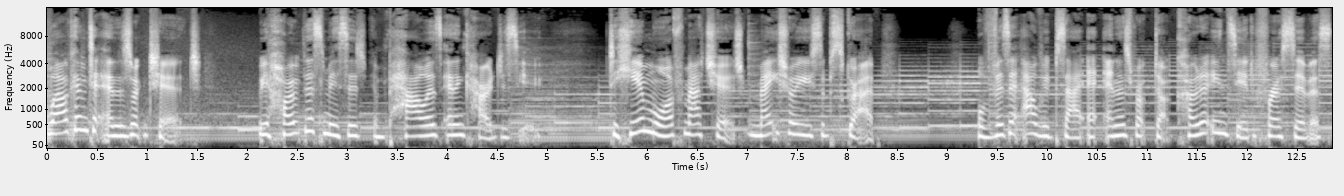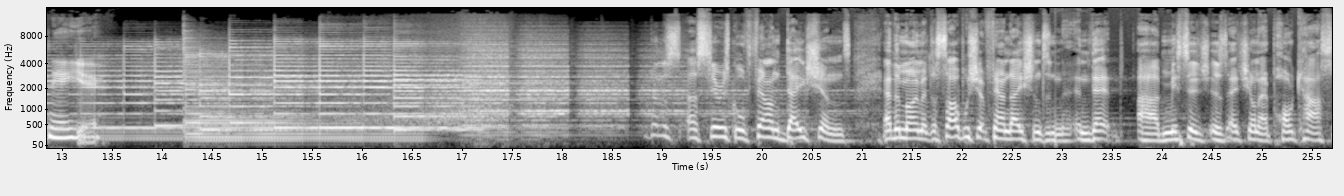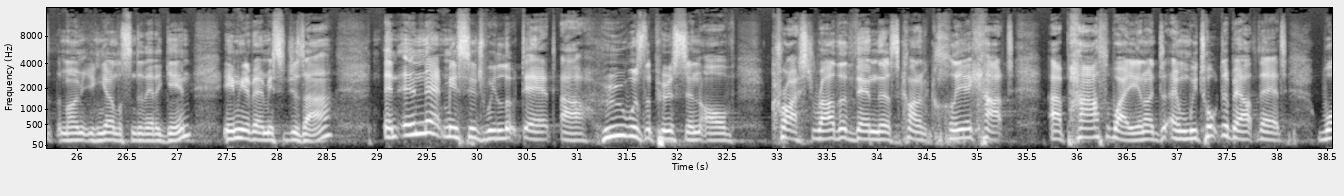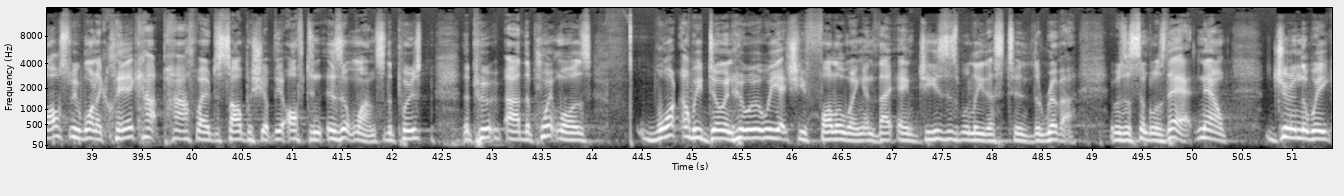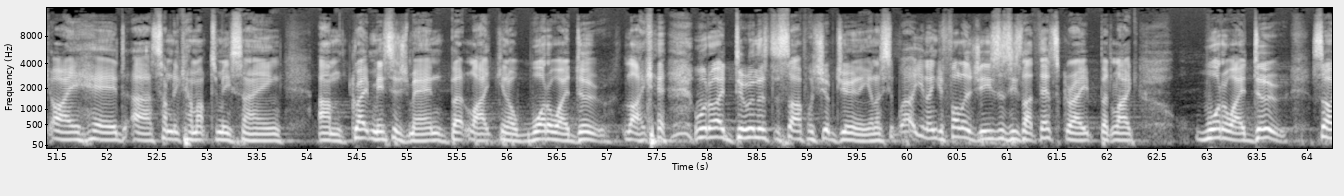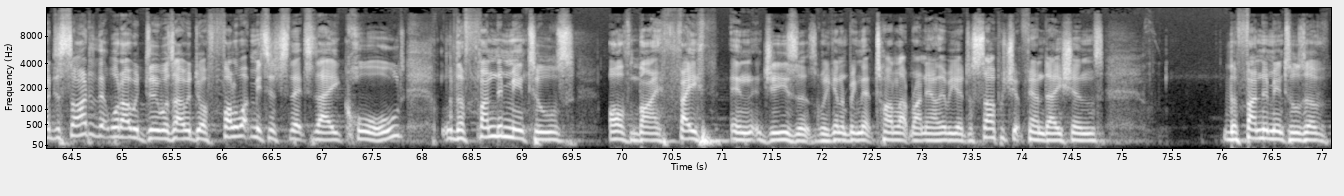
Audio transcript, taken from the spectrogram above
Welcome to Annesbrook Church. We hope this message empowers and encourages you. To hear more from our church, make sure you subscribe or visit our website at annesbrook.co.nz for a service near you. A series called Foundations at the moment, Discipleship Foundations, and, and that uh, message is actually on our podcast at the moment. You can go and listen to that again. Any of our messages are. And in that message, we looked at uh, who was the person of Christ rather than this kind of clear cut uh, pathway. And, I, and we talked about that whilst we want a clear cut pathway of discipleship, there often isn't one. So the, the, uh, the point was, what are we doing? Who are we actually following? And, they, and, Jesus will lead us to the river. It was as simple as that. Now, during the week, I had uh, somebody come up to me saying, um, Great message, man, but like, you know, what do I do? Like, what do I do in this discipleship journey? And I said, Well, you know, you follow Jesus. He's like, That's great, but like, what do I do? So I decided that what I would do was I would do a follow up message to that today called The Fundamentals of my faith in Jesus. We're going to bring that title up right now. There we go Discipleship Foundations, the fundamentals of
